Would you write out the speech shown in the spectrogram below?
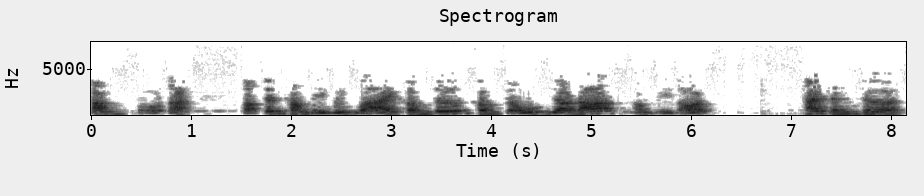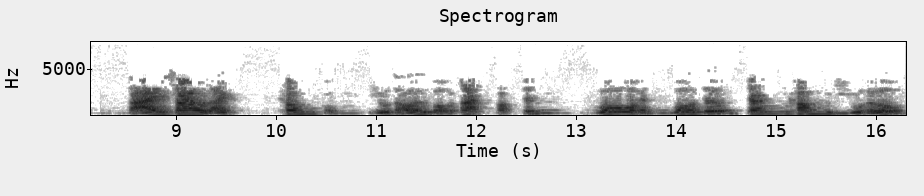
không? Bồ Tát. Phật tính không bị hủy hoại, không tướng, không trụ, do đó không bị tội. Thái sinh thưa, tại sao lại không cùng chịu tội? Bồ Tát Phật tính vô hình vô tướng chân không diệu hữu.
